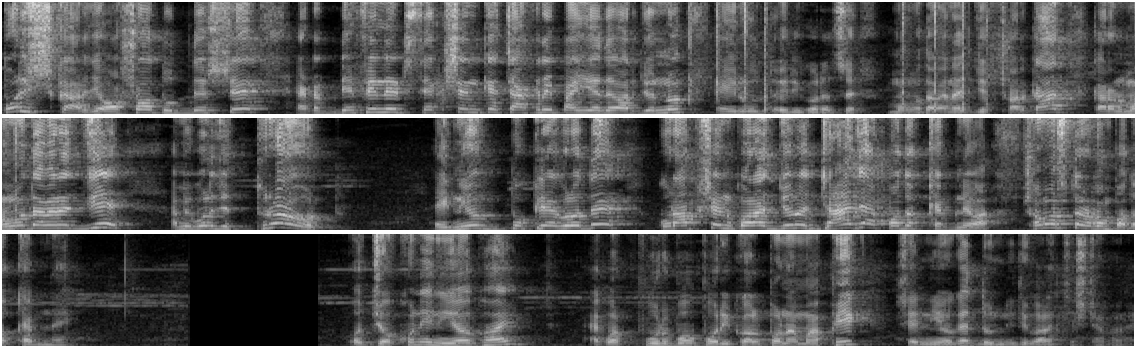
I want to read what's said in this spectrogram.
পরিষ্কার যে অসৎ উদ্দেশ্যে একটা ডেফিনেট সেকশনকে চাকরি পাইয়ে দেওয়ার জন্য এই রুল তৈরি করেছে মমতা ব্যানার্জির সরকার। কারণ মমতা ব্যানার্জি, আমি বলেছি থ্রু আউট এই নিয়োগ প্রক্রিয়াগুলোতে করাপশন করার জন্য যা যা পদক্ষেপ নেওয়া সমস্ত রকম পদক্ষেপ নেয়। ও যখনই নিয়োগ হয় একবার পূর্ব পরিকল্পনা মাফিক সে নিয়োগে দুর্নীতি করার চেষ্টা করে।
